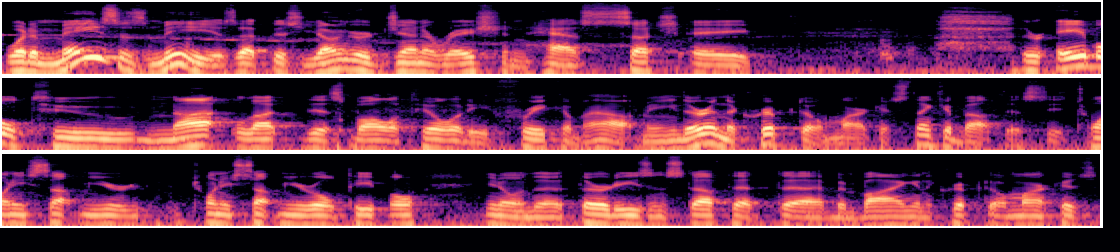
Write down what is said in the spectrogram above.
what amazes me is that this younger generation has such a they're able to not let this volatility freak them out. I mean, they're in the crypto markets. Think about this: these twenty-something year, twenty-something year old people, you know, in the 30s and stuff that uh, have been buying in the crypto markets.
